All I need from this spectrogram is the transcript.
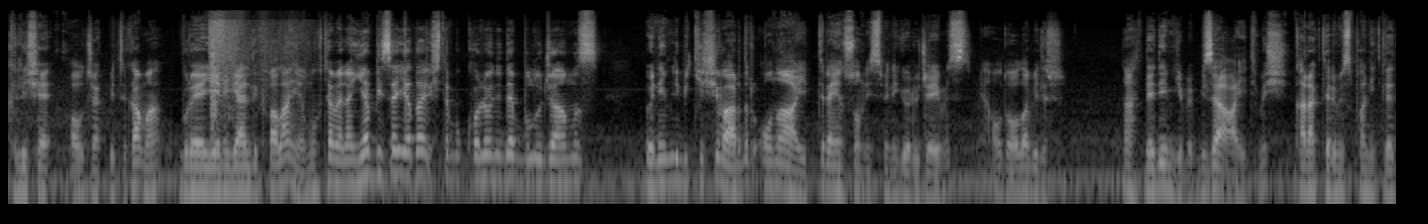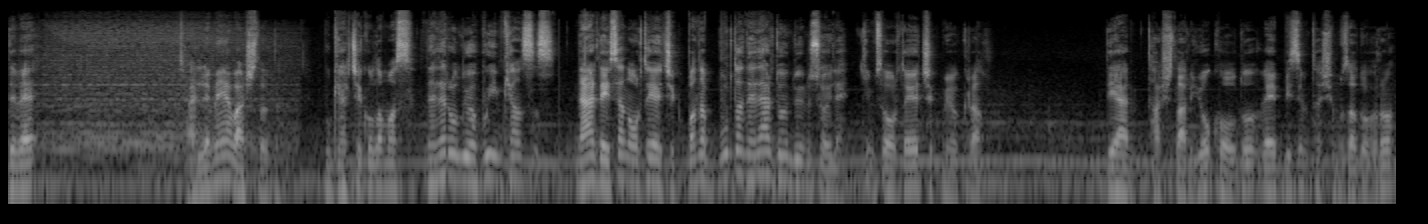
Klişe olacak bir tık ama buraya yeni geldik falan ya muhtemelen ya bize ya da işte bu kolonide bulacağımız önemli bir kişi vardır ona aittir en son ismini göreceğimiz. Ya o da olabilir. Heh dediğim gibi bize aitmiş. Karakterimiz panikledi ve terlemeye başladı. Bu gerçek olamaz. Neler oluyor bu imkansız. Neredeysen ortaya çık. Bana burada neler döndüğünü söyle. Kimse ortaya çıkmıyor kral. Diğer taşlar yok oldu ve bizim taşımıza doğru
